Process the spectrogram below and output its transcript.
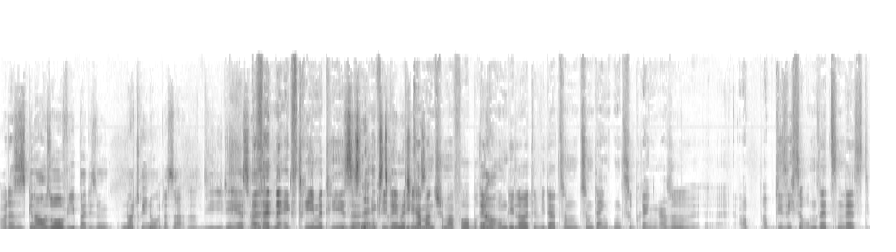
Aber das ist genau so wie bei diesem Neutrino. Das, die Idee ist halt, ist halt eine extreme These. Es ist eine extreme die, die kann These. man schon mal vorbringen, Genau. um die Leute wieder zum, zum Denken zu bringen. Also, ob, ob die sich so umsetzen lässt.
